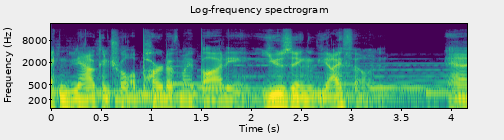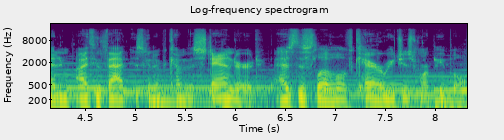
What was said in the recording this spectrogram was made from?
I can now control a part of my body using the iPhone. And I think that is going to become the standard as this level of care reaches more people.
